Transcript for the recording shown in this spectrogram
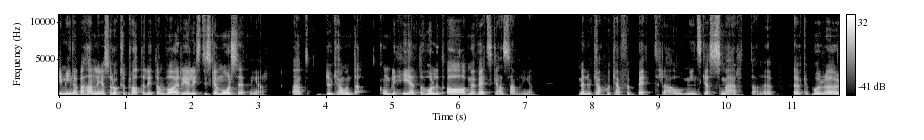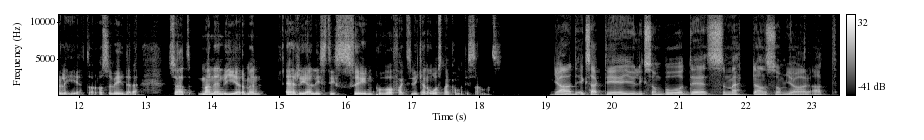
i mina behandlingar så har jag också pratat lite om vad är realistiska målsättningar. Att du kanske inte kommer bli helt och hållet av med vätskeansamlingen. Men du kanske kan förbättra och minska smärtan, öka på rörligheter och så vidare. Så att man ändå ger dem en, en realistisk syn på vad faktiskt vi kan åstadkomma tillsammans. Ja, det, exakt. Det är ju liksom både smärtan som gör att,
